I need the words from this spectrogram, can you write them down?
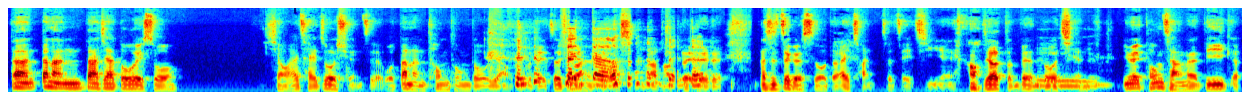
当然，当然大家都会说。小孩才做选择，我当然通通都要，对不对？这句话很流行嘛，对对对。但是这个时候都爱传这这几年，就要准备很多钱，嗯、因为通常呢，第一个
